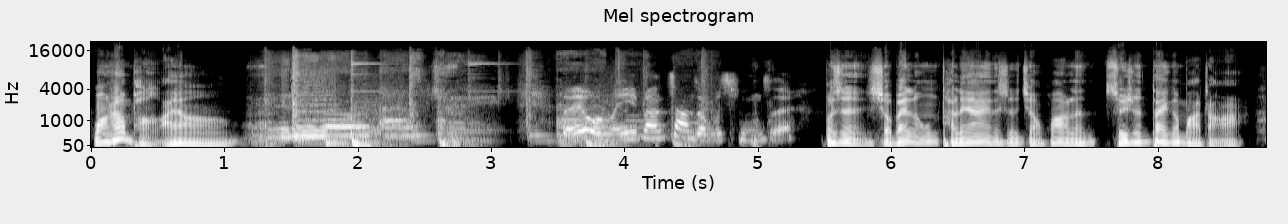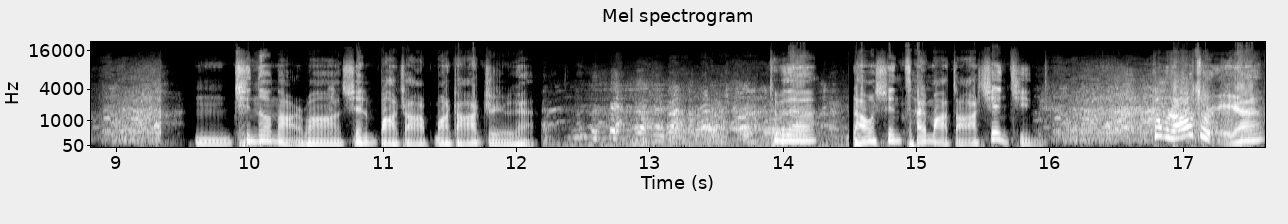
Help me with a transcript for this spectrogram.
往上爬呀？所以我们一般站着不亲嘴。不是小白龙谈恋爱的时候讲话了，随身带个马扎。嗯，亲到哪儿吧，先把扎马扎支开，对不对？然后先踩马扎，现亲。够不着嘴呀！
